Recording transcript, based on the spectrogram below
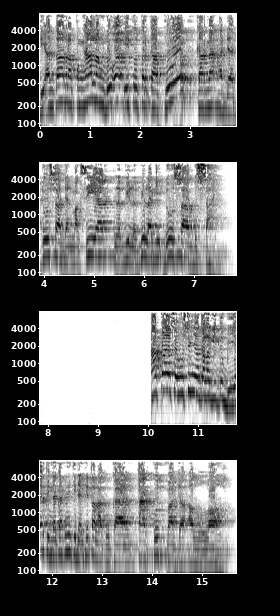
di antara penghalang doa itu terkabul karena ada dosa dan maksiat lebih-lebih lagi dosa besar. Apa solusinya kalau gitu biar tindakan ini tidak kita lakukan takut pada Allah.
